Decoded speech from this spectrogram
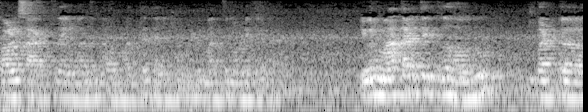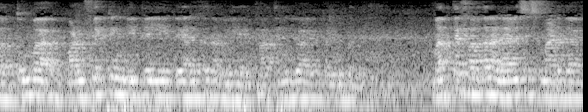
ಕಾಲ್ಸ್ ಆಗ್ತದೆ ಇಲ್ಲ ಅಂತ ನಾವು ಮತ್ತೆ ತನಿಖೆ ಮಾಡಿ ಮತ್ತೆ ನೋಡಿದಾಗ ಇವರು ಮಾತಾಡ್ತಿದ್ದು ಹೌದು ಬಟ್ ತುಂಬಾ ಕಾನ್ಫ್ಲಿಕ್ಟಿಂಗ್ ರೀತಿಯಲ್ಲಿ ಇದೆ ಅಂತ ನಮಗೆ ಪ್ರಾಥಮಿಕವಾಗಿ ಕಂಡು ಬಂದಿದೆ. ಮತ್ತೆ ಫರ್ದರ್ ಅನಾಲಿಸಿಸ್ ಮಾಡಿದಾಗ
